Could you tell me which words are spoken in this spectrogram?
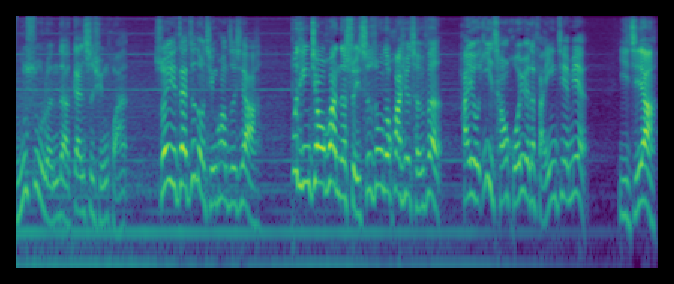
无数轮的干湿循环。所以在这种情况之下，不停交换的水池中的化学成分，还有异常活跃的反应界面，以及啊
